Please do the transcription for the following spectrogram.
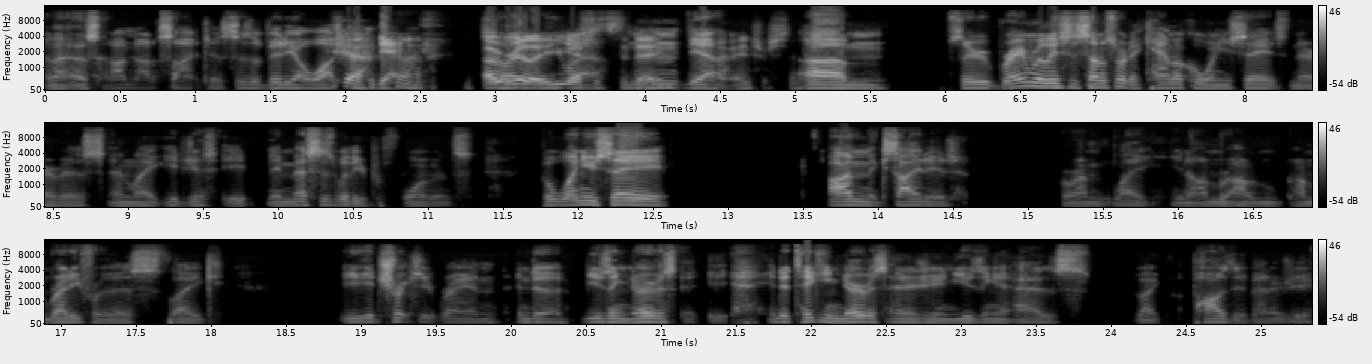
and I said, I'm not a scientist. There's a video I watched Yeah. today. oh like, really you watched it today Mhm, yeah. oh, interesting Um so your brain releases some sort of chemical when you say it's nervous and like it just it, it messes with your performance. But when you say I'm excited or I'm like, you know, I'm I'm I'm ready for this, like it tricks your brain into using nervous into taking nervous energy and using it as positive energy.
